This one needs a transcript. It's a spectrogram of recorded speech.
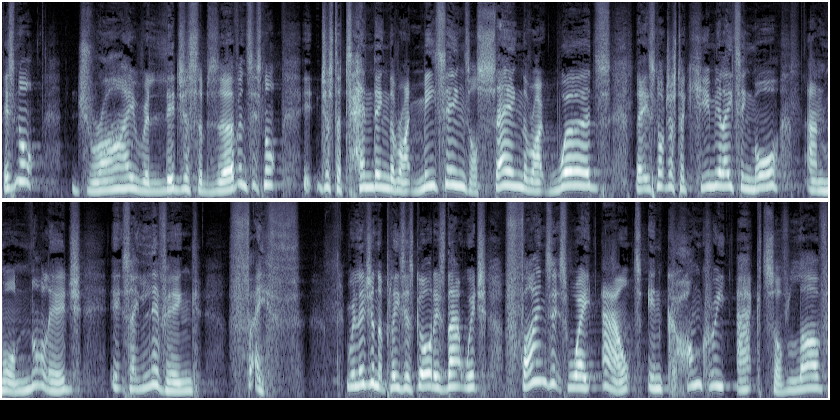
is not dry religious observance. It's not just attending the right meetings or saying the right words. It's not just accumulating more and more knowledge. It's a living faith. Religion that pleases God is that which finds its way out in concrete acts of love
